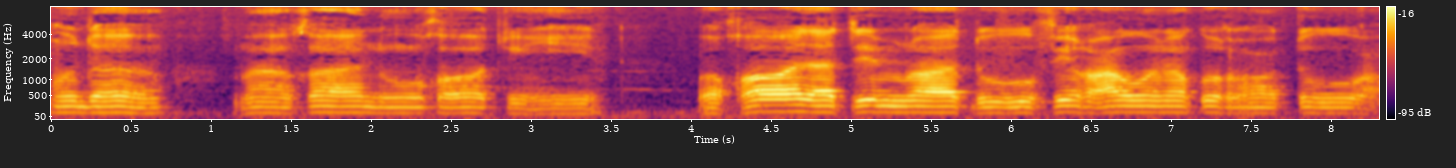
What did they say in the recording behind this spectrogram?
هدى ما كانوا خاطئين. وقالت امرأة فرعون قرة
